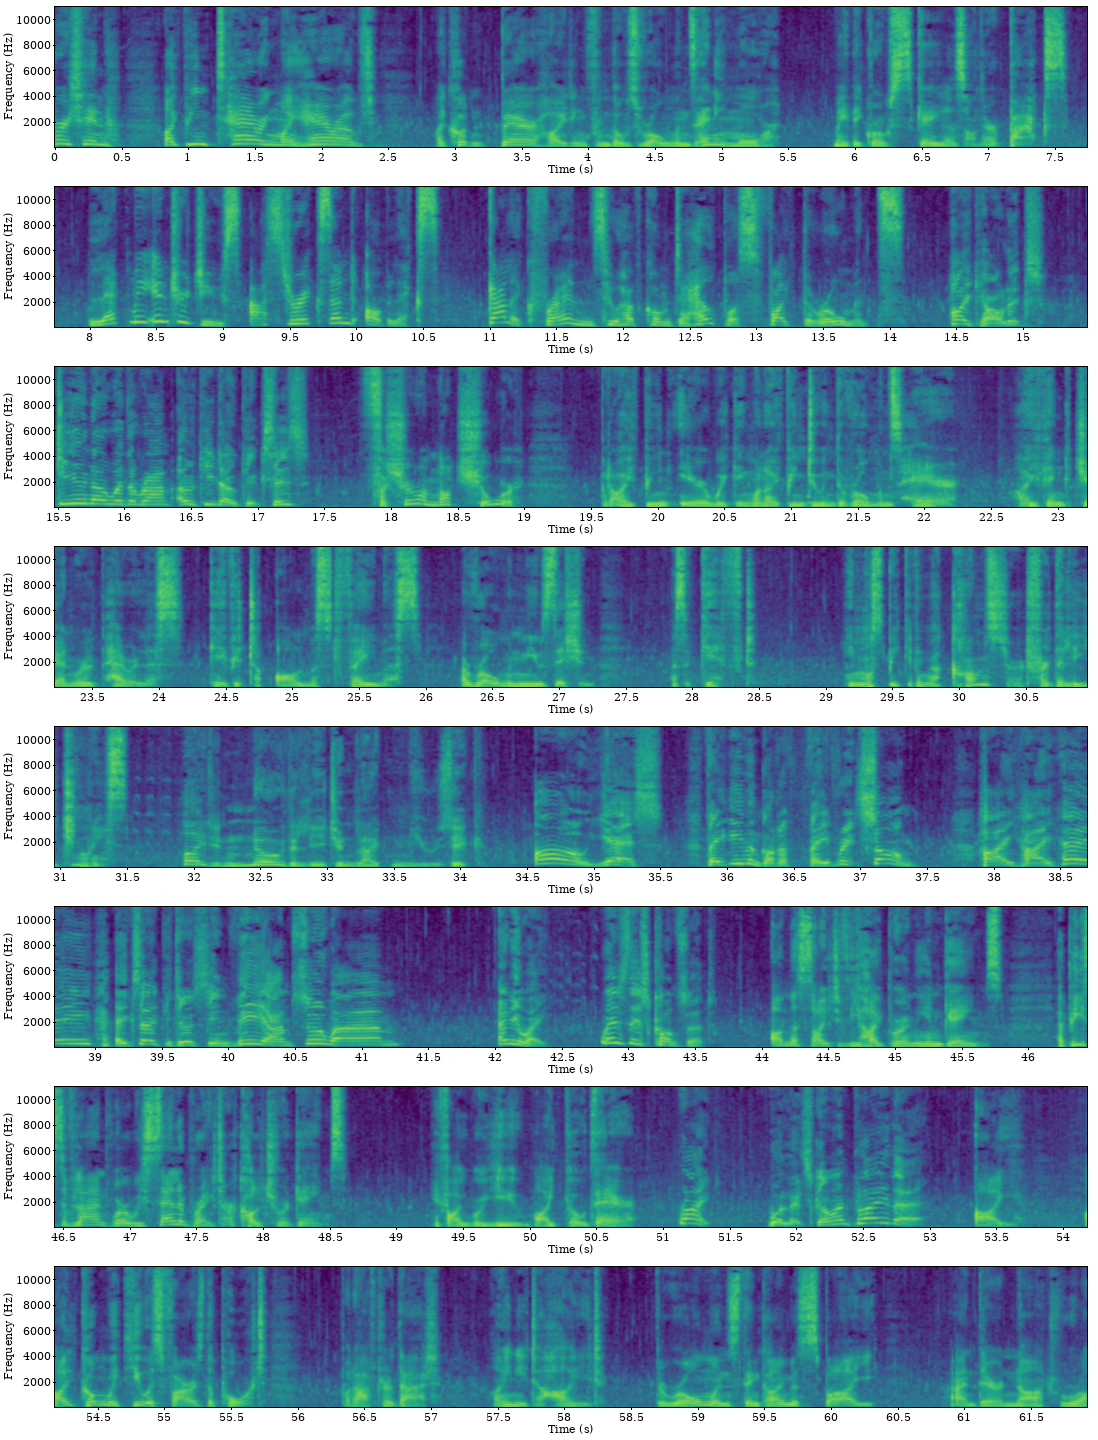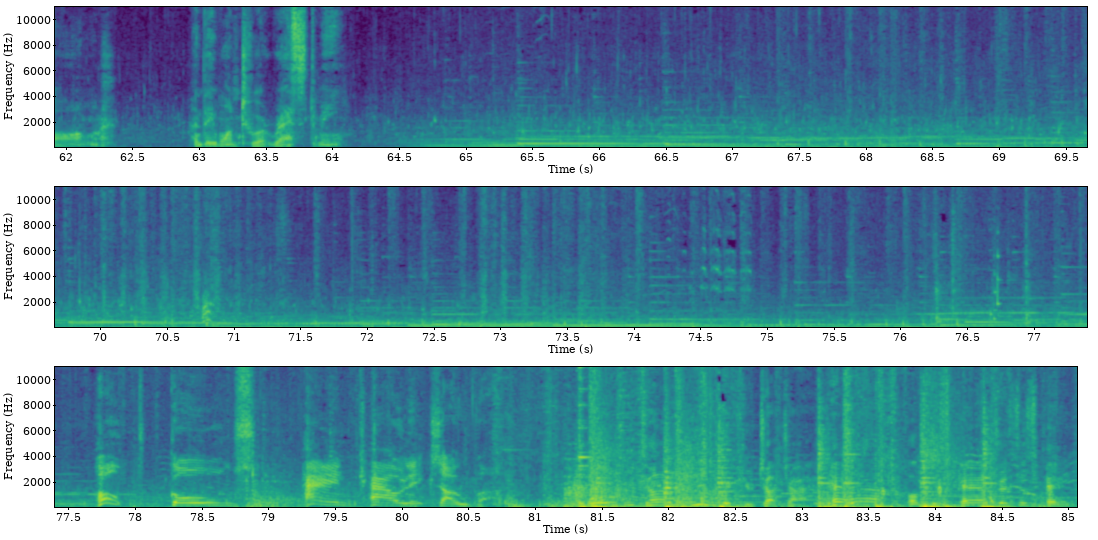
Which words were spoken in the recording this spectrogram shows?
Keratin! I've been tearing my hair out. I couldn't bear hiding from those Romans anymore. May they grow scales on their backs. Let me introduce Asterix and Obelix, Gallic friends who have come to help us fight the Romans. Hi, Cowlix. Do you know where the ram Okidokix is? For sure, I'm not sure. But I've been earwigging when I've been doing the Romans' hair. I think General Perillus gave it to Almost Famous, a Roman musician, as a gift. He must be giving a concert for the legionaries. I didn't know the Legion liked music. Oh, yes. They even got a favourite song. Hi, hi, hey, executus in viam suam. Anyway, where's this concert? On the site of the Hibernian Games, a piece of land where we celebrate our cultural games. If I were you, I'd go there. Right. Well, let's go and play there. Aye, I'll come with you as far as the port. But after that, I need to hide. The Romans think I'm a spy, and they're not wrong. And they want to arrest me. Halt, Gauls, hand Cowlix over. Every time you if you touch a hair of this hairdresser's head.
